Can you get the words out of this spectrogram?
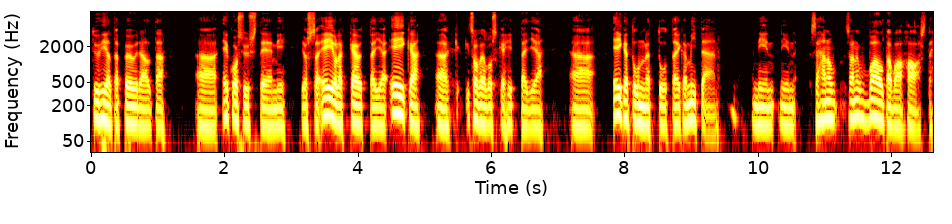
tyhjältä pöydältä ää, ekosysteemi, jossa ei ole käyttäjiä eikä ää, sovelluskehittäjiä, ää, eikä tunnettuutta eikä mitään, niin, niin sehän on, se on niin valtava haaste.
